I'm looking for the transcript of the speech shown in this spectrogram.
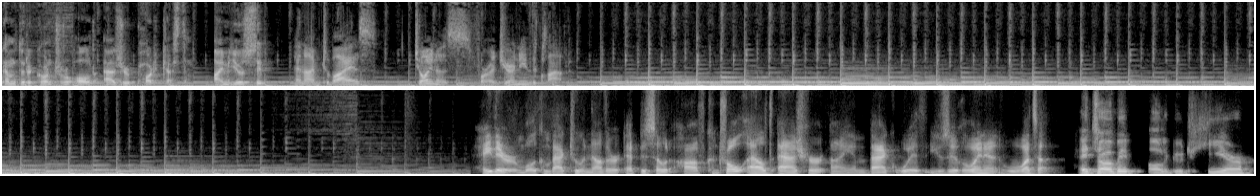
Welcome to the Control Alt Azure podcast. I'm Jussi. And I'm Tobias. Join us for a journey in the cloud. Hey there, and welcome back to another episode of Control Alt Azure. I am back with Jussi Roine. What's up? Hey, Toby. All good here.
